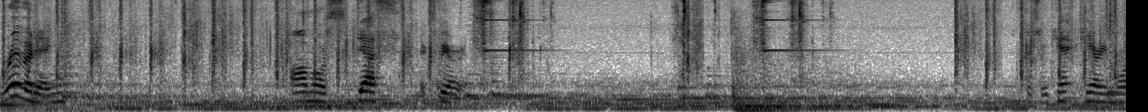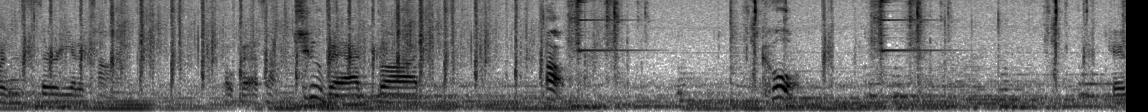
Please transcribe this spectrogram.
riveting, almost death experience. Because we can't carry more than 30 at a time. Okay, that's not too bad, but... Oh. Cool. Okay.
